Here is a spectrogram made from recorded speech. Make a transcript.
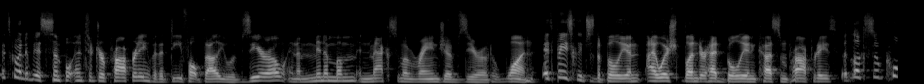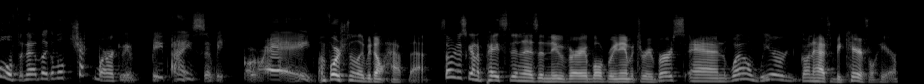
It's going to be a simple integer property with a default value of zero and a minimum and maximum range of zero to one. It's basically just a boolean. I wish Blender had boolean custom properties. It looks so cool if it had like a little check mark and it'd be nice, it'd be great. Unfortunately, we don't have that. So we're just gonna paste it in as a new variable, rename it to reverse, and well, we are going to have to be careful here.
